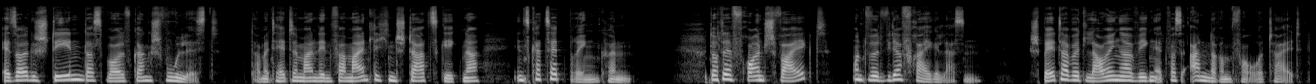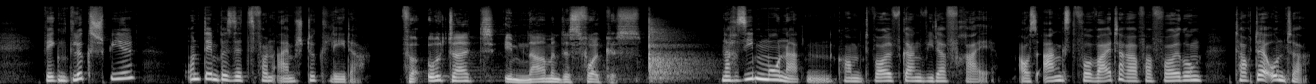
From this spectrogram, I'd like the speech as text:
Er soll gestehen, dass Wolfgang schwul ist. Damit hätte man den vermeintlichen Staatsgegner ins KZ bringen können. Doch der Freund schweigt und wird wieder freigelassen. Später wird Lauinger wegen etwas anderem verurteilt. Wegen Glücksspiel und dem Besitz von einem Stück Leder. Verurteilt im Namen des Volkes. Nach sieben Monaten kommt Wolfgang wieder frei. Aus Angst vor weiterer Verfolgung taucht er unter.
